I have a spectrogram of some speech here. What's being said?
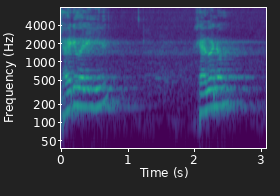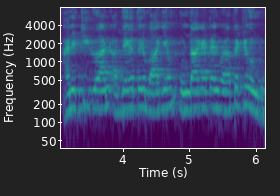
ശബരിമലയിൽ സേവനം അനുഷ്ഠിക്കുവാൻ അദ്ദേഹത്തിന് ഭാഗ്യം ഉണ്ടാകട്ടെ എന്ന് പ്രാർത്ഥിച്ചുകൊണ്ടു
